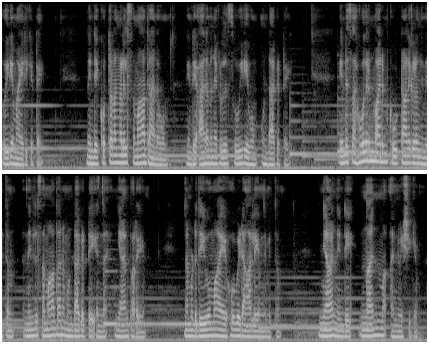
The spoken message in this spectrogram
സൂര്യമായിരിക്കട്ടെ നിന്റെ കൊത്തളങ്ങളിൽ സമാധാനവും നിന്റെ അരമനകളിൽ സൂര്യവും ഉണ്ടാകട്ടെ. എന്റെ സഹോദരന്മാരും കൂട്ടാളികളും നിമിത്തം നിന്നിൽ സമാധാനം ഉണ്ടാകട്ടെ എന്ന് ഞാൻ പറയും. നമ്മുടെ ദൈവമായ യഹോവയുടെ ആലയം നിമിത്തം ഞാൻ നിന്റെ നന്മ അന്വേഷിക്കും.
